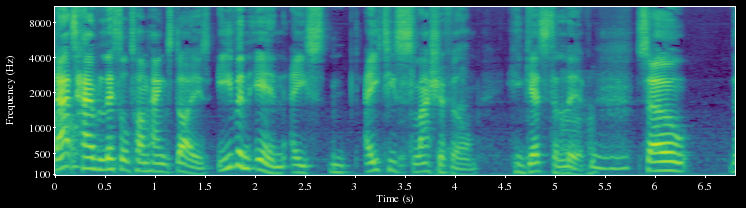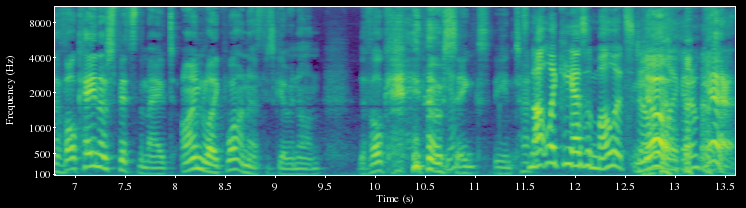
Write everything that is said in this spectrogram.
that's how little Tom Hanks dies. Even in a 80s slasher film, he gets to live. So the volcano spits them out. I'm like, what on earth is going on? The volcano sinks. The entire It's not like he has a mullet still. no, Like I don't get yeah.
